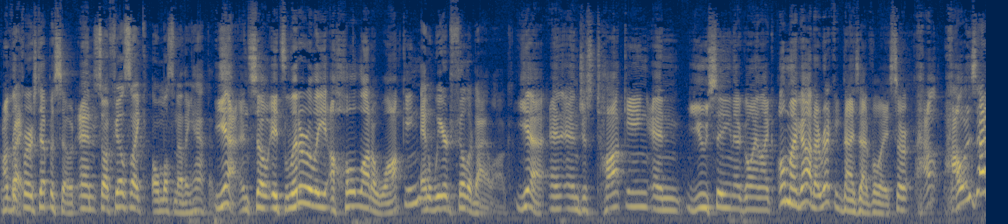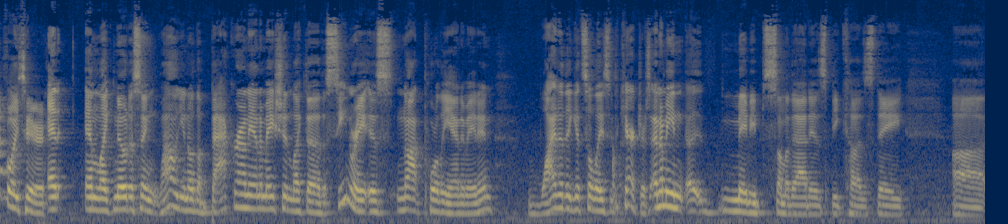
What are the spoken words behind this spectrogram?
of the Right. first episode. And So it feels like almost nothing happens. yeah, and so it's literally a whole lot of walking and weird filler dialogue. Yeah, and, and just talking and you sitting there going like, "Oh my god, I recognize that voice," or "How how is that voice here?" and and like noticing, wow, you know, the background animation, like the the scenery is not poorly animated. Why do they get so lazy with the characters? And I mean, uh, maybe some of that is because they uh,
